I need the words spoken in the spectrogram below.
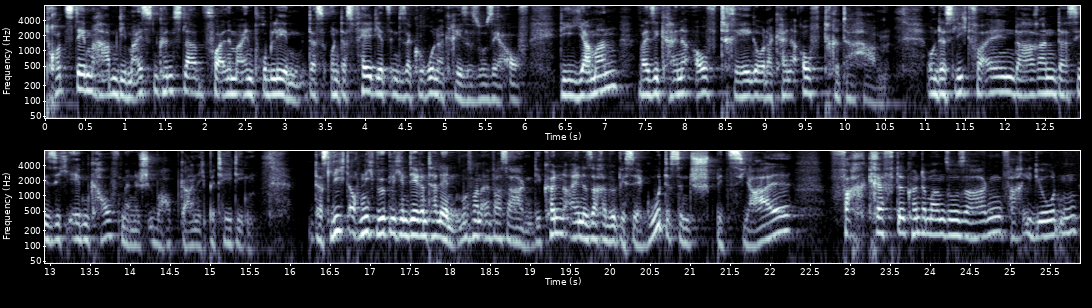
trotzdem haben die meisten Künstler vor allem ein Problem. Das, und das fällt jetzt in dieser Corona-Krise so sehr auf. Die jammern, weil sie keine Aufträge oder keine Auftritte haben. Und das liegt vor allem daran, dass sie sich eben kaufmännisch überhaupt gar nicht betätigen. Das liegt auch nicht wirklich in deren Talent, muss man einfach sagen. Die können eine Sache wirklich sehr gut. Das sind Spezial- Fachkräfte, könnte man so sagen, Fachidioten,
